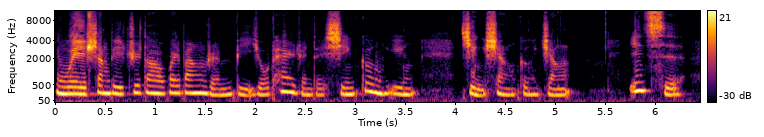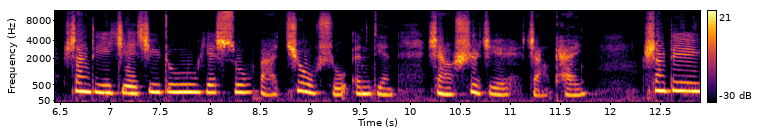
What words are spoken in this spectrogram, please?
因为上帝知道外邦人比犹太人的心更硬，景象更僵。因此，上帝借基督耶稣把救赎恩典向世界展开。上帝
